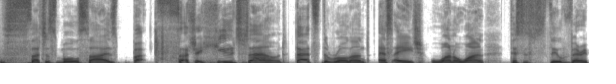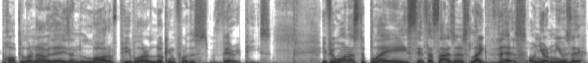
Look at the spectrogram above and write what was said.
Such a small size, but such a huge sound. That's the Roland SH101. This is still very popular nowadays, and a lot of people are looking for this very piece. If you want us to play synthesizers like this on your music,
